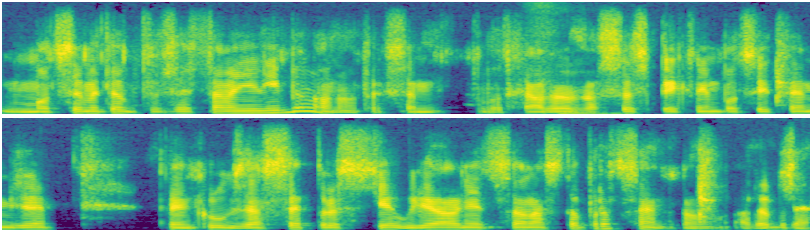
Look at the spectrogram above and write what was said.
Moc se mi to představení líbilo, no. Tak jsem odcházel zase s pěkným pocitem, že ten kluk zase prostě udělal něco na 100%, no a dobře.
